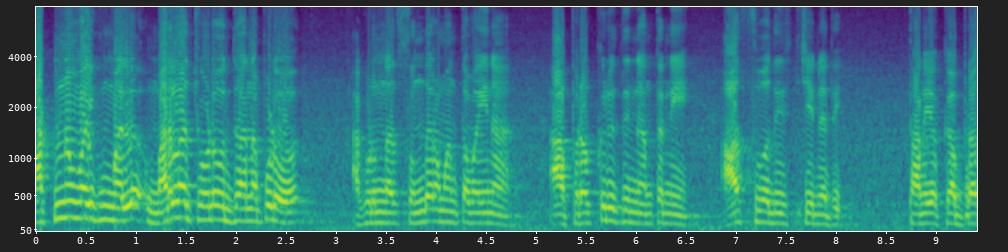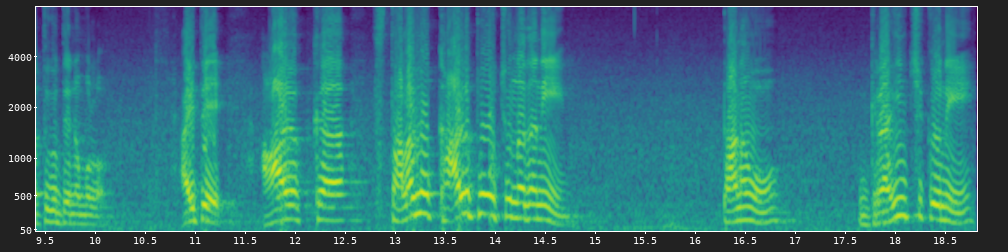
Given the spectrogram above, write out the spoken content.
పట్టణం వైపు మళ్ళీ మరలా చూడవద్దు అన్నప్పుడు అక్కడున్న సుందరవంతమైన ఆ ప్రకృతిని అంతని ఆస్వాదించినది తన యొక్క బ్రతుకు దినములో. అయితే ఆ యొక్క స్థలము కాలిపోచున్నదని తను గ్రహించుకొని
